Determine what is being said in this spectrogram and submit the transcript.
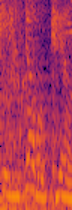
Team double kill.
